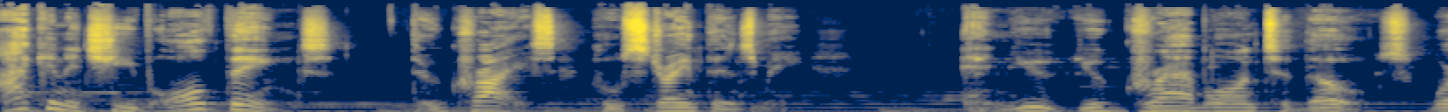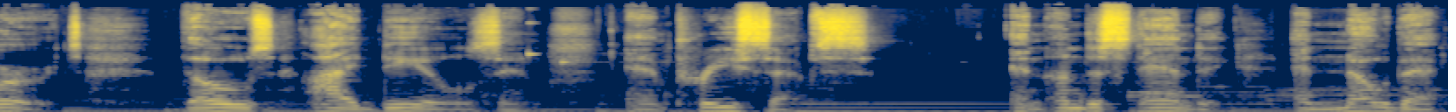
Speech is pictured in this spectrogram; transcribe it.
I can achieve all things through Christ who strengthens me and you you grab onto those words those ideals and and precepts and understanding and know that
